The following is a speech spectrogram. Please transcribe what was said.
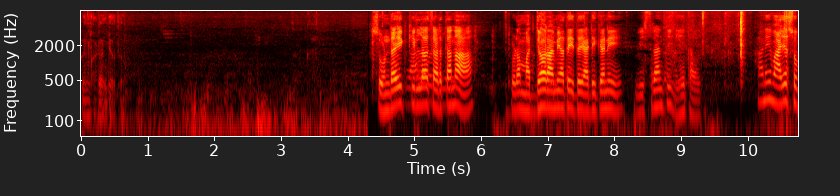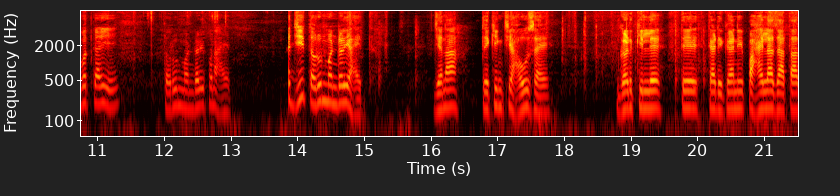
पण काढून ठेवतो. सोंडाई किल्ला चढताना थोडा मध्यावर आम्ही आता इथं या ठिकाणी विश्रांती घेत आहोत. आणि माझ्यासोबत काही तरुण मंडळी पण आहेत. जी तरुण मंडळी आहेत ज्यांना ट्रेकिंगची हाऊस आहे गड किल्ले ते त्या ठिकाणी पाहायला जातात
